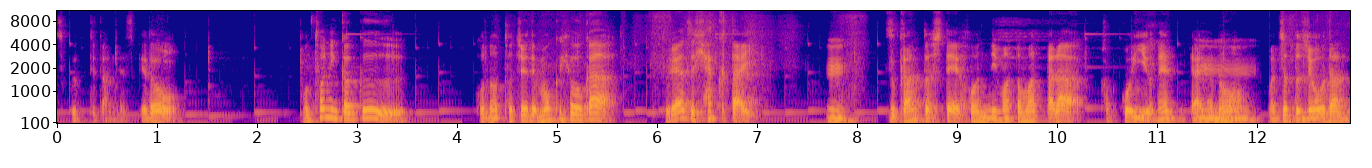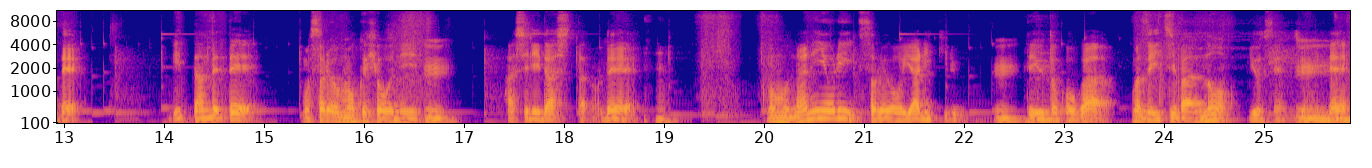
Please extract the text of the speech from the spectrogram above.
作ってたんですけどもうとにかくこの途中で目標がとりあえず100体うん。図鑑として本にまとまったらかっこいいよねみたいなのを、うん。まあ、ちょっと冗談で一旦出て、まあ、それを目標にうん。走り出したので、もう何よりそれをやりきるうんっていうところがまず一番の優先順位で,、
